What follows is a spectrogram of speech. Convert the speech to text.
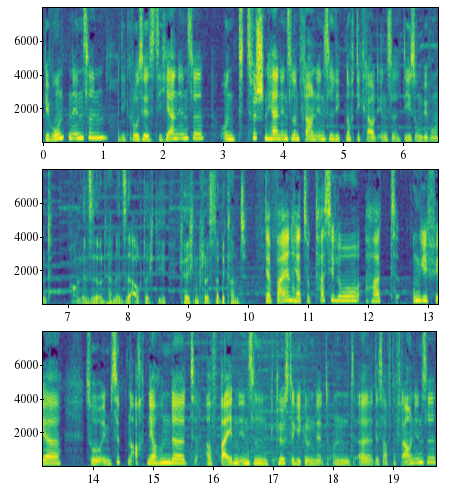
bewohnten Inseln. Die große ist die Herreninsel. Und zwischen Herreninsel und Fraueninsel liegt noch die Krautinsel. Die ist unbewohnt. Fraueninsel und Herreninsel auch durch die Kirchenklöster bekannt. Der Bayernherzog Tassilo hat ungefähr so im 7., 8. Jahrhundert auf beiden Inseln Klöster gegründet. Und äh, das auf der Fraueninsel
